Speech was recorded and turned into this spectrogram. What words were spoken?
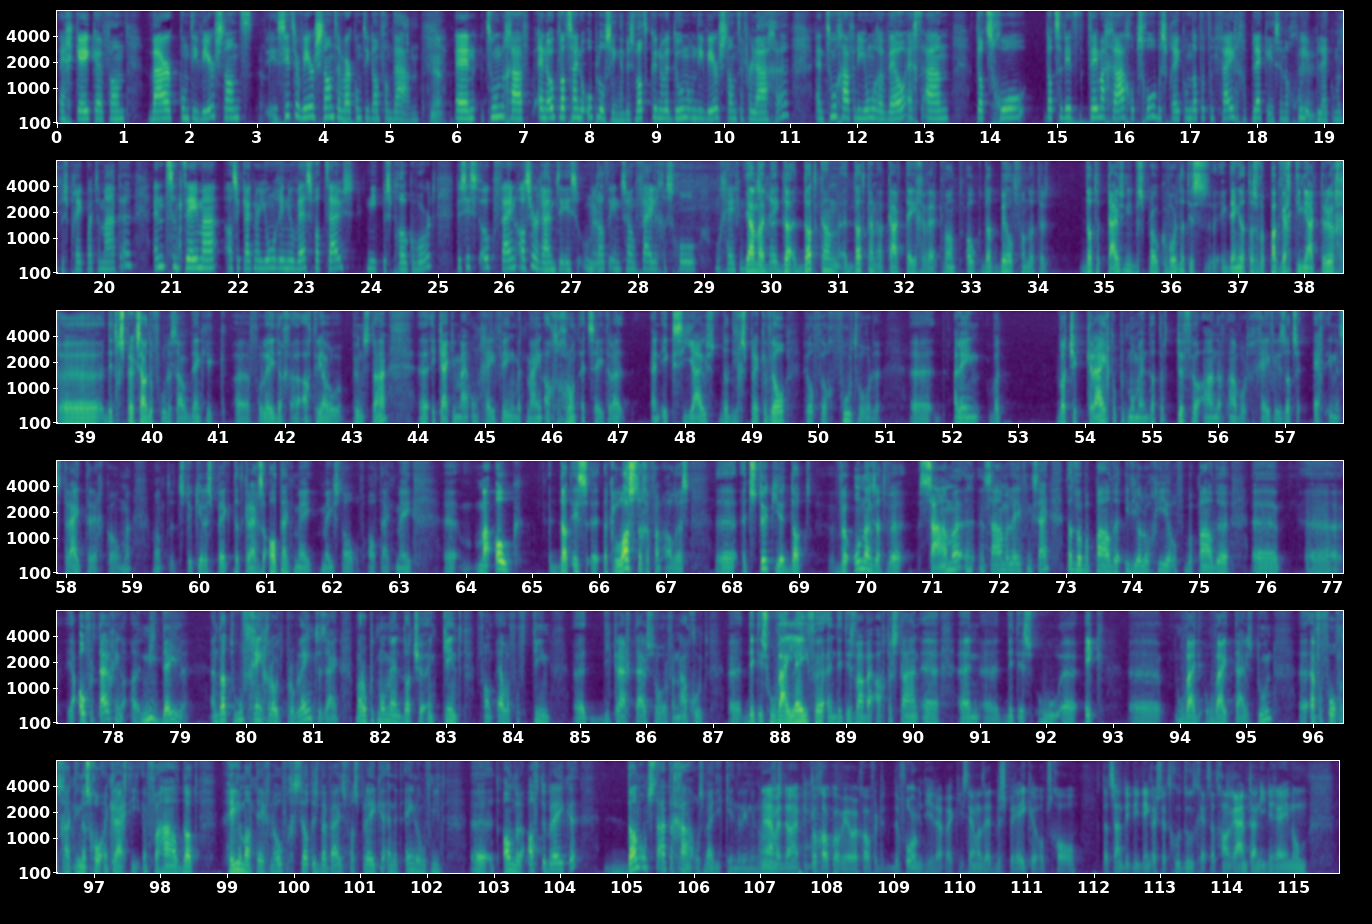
En gekeken van waar komt die weerstand, zit er weerstand en waar komt die dan vandaan? Ja. En toen gaf en ook wat zijn de oplossingen? Dus wat kunnen we doen om die weerstand te verlagen? En toen gaven de jongeren wel echt aan dat school dat ze dit thema graag op school bespreken, omdat dat een veilige plek is en een goede Mm. plek om het bespreekbaar te maken. En het is een thema, als ik kijk naar jongeren in Nieuw-West, wat thuis niet besproken wordt. Dus is het ook fijn als er ruimte is om Ja. dat in zo'n veilige schoolomgeving Ja, te maar bespreken. da- dat, kan, dat kan elkaar tegenwerken. Want ook dat beeld van dat, er, dat het thuis niet besproken wordt, dat is, ik denk dat als we pakweg tien jaar terug eh, dit gesprek zouden voeren, zou ik denk ik eh, volledig eh, achter jouw punt staan. Eh, ik kijk in mijn omgeving, met mijn achtergrond, et cetera. En ik zie juist dat die gesprekken wel heel veel gevoerd worden. Eh, alleen wat, wat je krijgt op het moment dat er te veel aandacht aan wordt gegeven, is dat ze echt in een strijd terechtkomen. Want het stukje respect, dat krijgen ze altijd mee, meestal of altijd mee. Eh, maar ook, dat is eh, het lastige van alles, eh, het stukje dat we, ondanks dat we samen een, een samenleving zijn, dat we bepaalde ideologieën of bepaalde ja, overtuigingen niet delen. En dat hoeft geen groot probleem te zijn. Maar op het moment dat je een kind van 11 of 10, eh, die krijgt thuis te horen van nou goed, eh, dit is hoe wij leven en dit is waar wij achter staan. eh, en dit is hoe ik, hoe, wij, hoe wij thuis doen. En vervolgens gaat hij naar school en krijgt hij een verhaal dat helemaal tegenovergesteld is bij wijze van spreken. En het ene hoeft niet het andere af te breken. Dan ontstaat er chaos bij die kinderen in hun hoofd. Ja, maar dan heb je toch ook wel weer heel erg over de, de vorm die je daarbij kiest. Hè? Want het bespreken op school, dat zou, ik denk als je dat goed doet, geeft dat gewoon ruimte aan iedereen om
